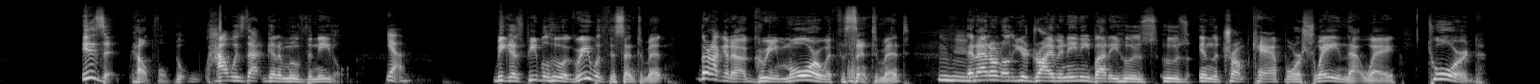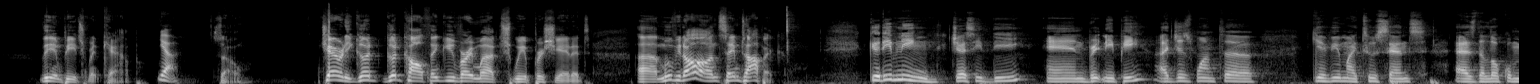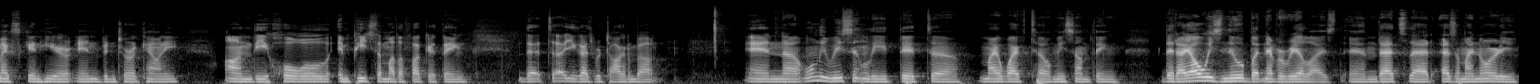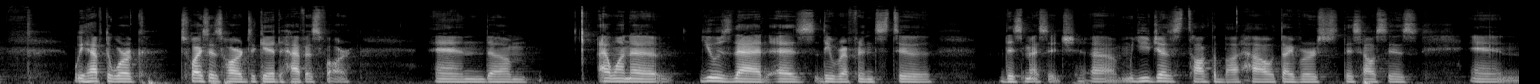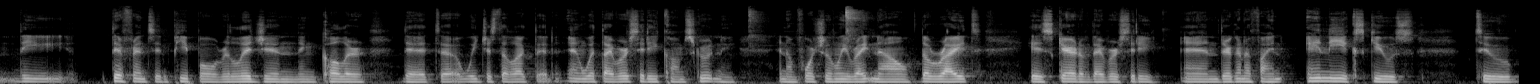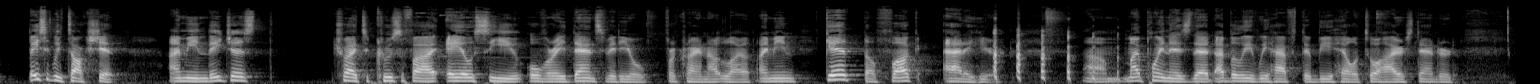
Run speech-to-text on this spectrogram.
Is it helpful? How is that going to move the needle? Yeah. because people who agree with the sentiment they're not going to agree more with the sentiment Mm-hmm. and i don't know that you're driving anybody who's who's in the trump camp or swaying that way toward the impeachment camp Yeah. so charity good good call thank you very much we appreciate it uh, moving on same topic Good evening, Jesse D and Brittany P. I just want to give you my two cents as the local Mexican here in Ventura County on the whole impeach the motherfucker thing that uh, you guys were talking about. And uh, only recently did uh, my wife tell me something that I always knew but never realized, and that's that as a minority, we have to work twice as hard to get half as far. And um, I want to use that as the reference to this message. Um, you just talked about how diverse this house is and the difference in people, religion, and color that uh, we just elected. And with diversity comes scrutiny. And unfortunately, right now, the right is scared of diversity and they're going to find any excuse to basically talk shit. I mean, they just tried to crucify AOC over a dance video for crying out loud. I mean, get the fuck out of here. um, my point is that I believe we have to be held to a higher standard.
